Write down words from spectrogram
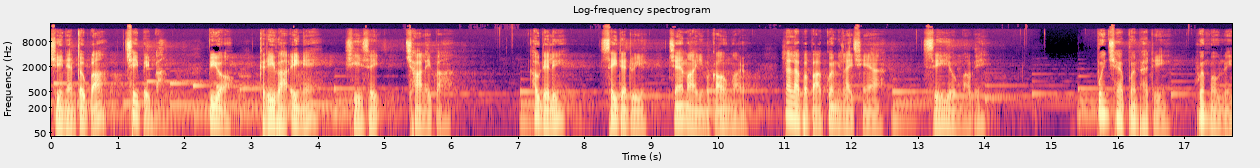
ရေနံတုပ်ပါချိတ်ပိတ်ပါပြီးတော့ဂရီပါအိတ်နဲ့ရေစိတ်ချလိုက်ပါဟုတ်တယ်လေစိတ်ဓာတ်တွေကျမ်းမာရေးမကောင်းမှာတော့ လှလှပပကွက်မြလိုက်ခြင်းဟာဆေးရုံပါပဲပွင့်ချက်ပွင့်ဖက်တွေဝက်မုံတွေ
